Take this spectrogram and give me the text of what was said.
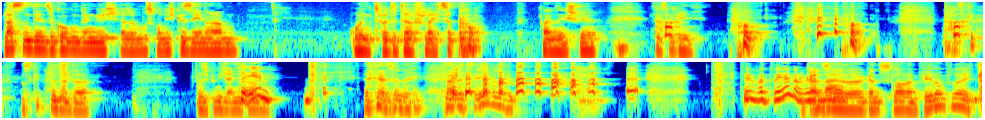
lassen, den zu gucken, denke ich. Also muss man nicht gesehen haben. Und würde da vielleicht so, boah, wahnsinnig schwer. Das poh. Okay. Poh. Poh. Was gibt, was gibt man denn da? Also ich bin nicht eigentlich. Zehn. also eine kleine Zehn vielleicht. 10 von 10 auf ganz, äh, ganz klare Empfehlung vielleicht.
